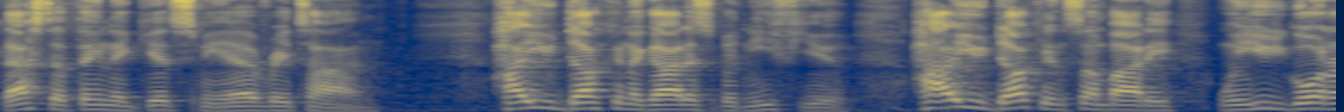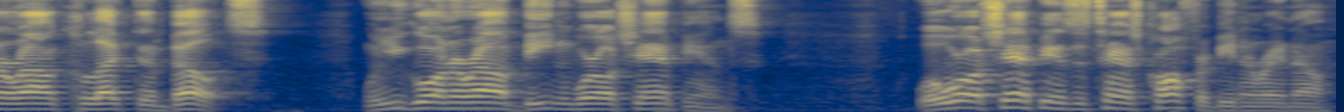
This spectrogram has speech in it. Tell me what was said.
that's the thing that gets me every time. How you ducking a guy that's beneath you? How you ducking somebody when you going around collecting belts? When you going around beating world champions? What world champions is Terence Crawford beating right now?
